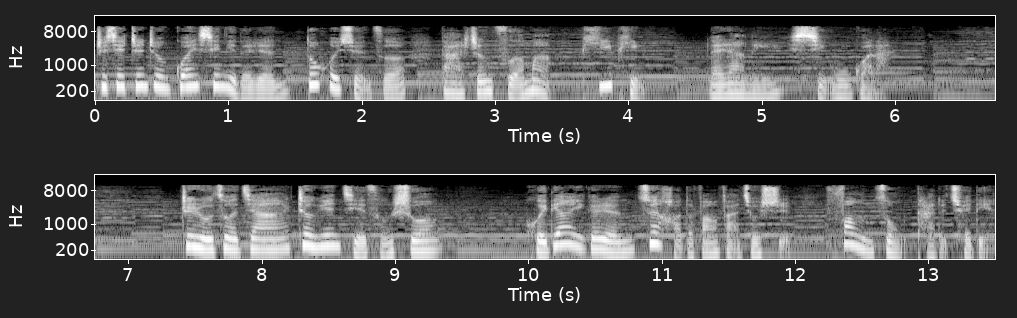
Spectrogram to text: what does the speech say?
这些真正关心你的人都会选择大声责骂、批评，来让你醒悟过来。正如作家郑渊洁曾说：“毁掉一个人最好的方法就是放纵他的缺点。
